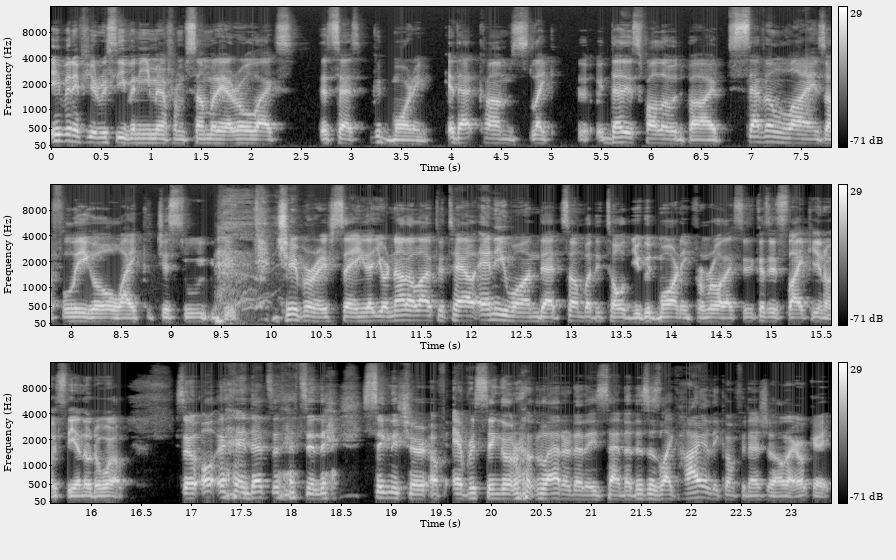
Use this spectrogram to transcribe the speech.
Even if you receive an email from somebody at Rolex that says "Good morning," that comes like Uh, that is followed by seven lines of legal, like just gibberish, saying that you're not allowed to tell anyone that somebody told you "Good morning" from Rolex because it's like you know it's the end of the world. So oh, and that's that's in the signature of every single letter that they send. That this is like highly confidential. I'm like, okay,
